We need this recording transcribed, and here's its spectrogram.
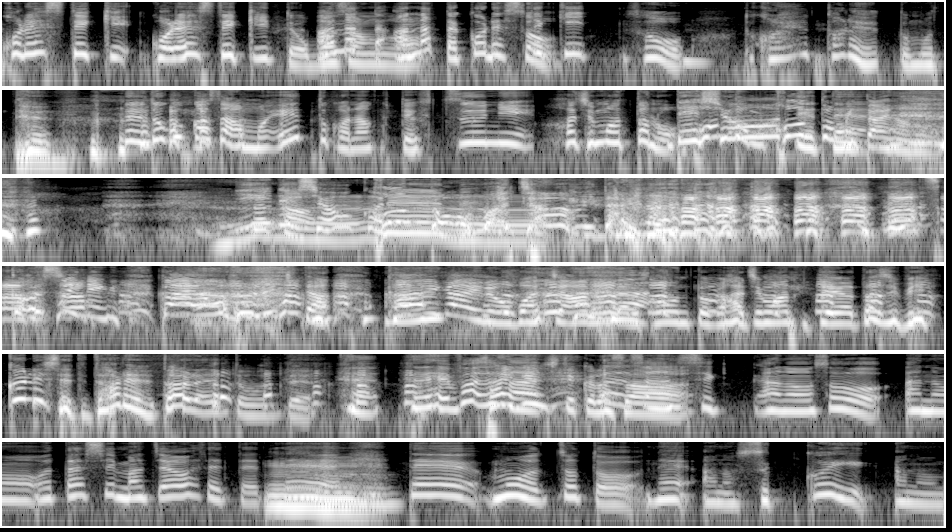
これ素敵。これ素敵っておあばさんがなたあなたこれ素敵。そう。でこれ誰？と思って。でどこかさんもえとかなくて普通に始まったの。でしょコントみたいなのいいでしょなんかこれコントおばちゃんみたいな。三越に買い物に来た。海外のおばちゃんみたいなコントが始まって私びっくりしてて誰？誰？と思って。でバズさん再現してくださいバズさんしあのそうあの私待ち合わせてて、うん。でもうちょっとねあのすっごいあの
